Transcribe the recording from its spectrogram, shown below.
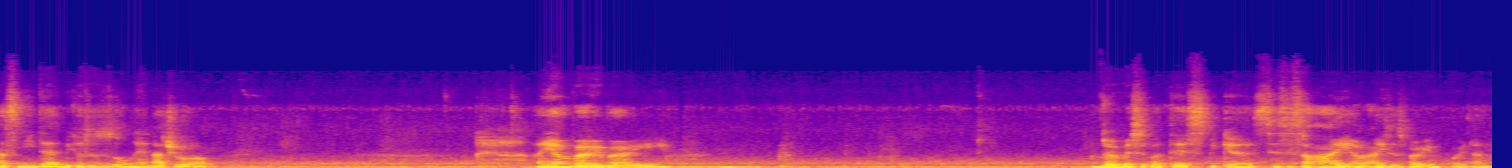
as needed because this is only a natural. I am very very nervous about this because this is our eye. Our eyes is very important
